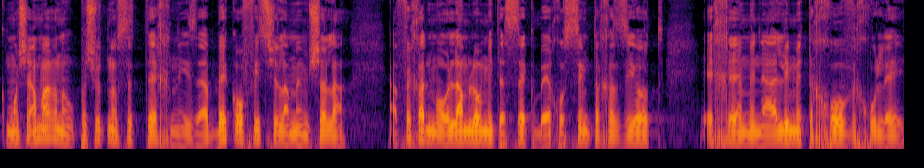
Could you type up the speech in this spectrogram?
כמו שאמרנו, פשוט נושא טכני, זה ה-back office של הממשלה. אף אחד מעולם לא מתעסק באיך עושים תחזיות, איך אה, מנהלים את החוב וכולי.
